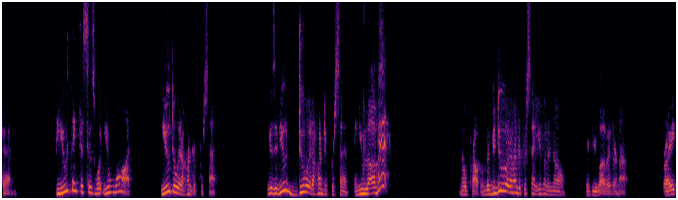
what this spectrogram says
then If you think this is what you want, you do it 100%. Because if you do it 100% and you love it, no problem. If you do it 100%, you're going to know if you love it or not. Right.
